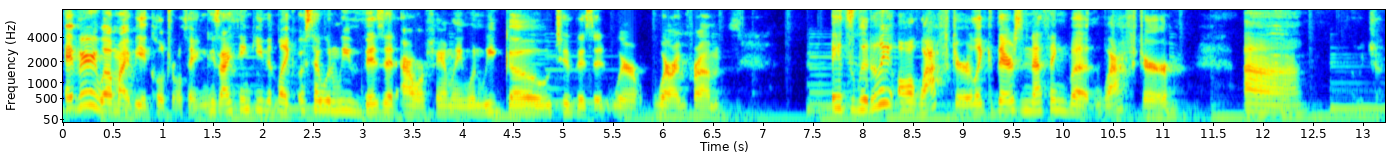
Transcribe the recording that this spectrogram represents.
it very well might be a cultural thing because I think even like so when we visit our family, when we go to visit where where I'm from, it's literally all laughter. Like there's nothing but laughter. Uh, Let me check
